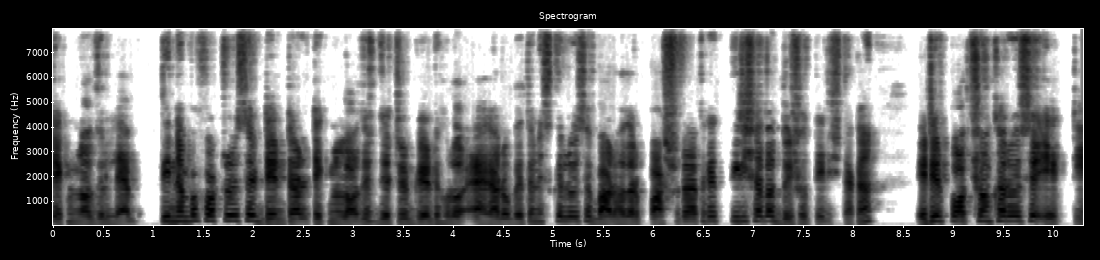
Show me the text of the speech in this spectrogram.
technology lab তিন নম্বর পদ রয়েছে ডেন্টাল টেকনোলজি যেটির গ্রেড হলো এগারো। বেতন স্কেল রয়েছে বারো হাজার পাঁচশো টাকা থেকে তিরিশ হাজার দুইশো তিরিশ টাকা। এটির পদ সংখ্যা রয়েছে একটি।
